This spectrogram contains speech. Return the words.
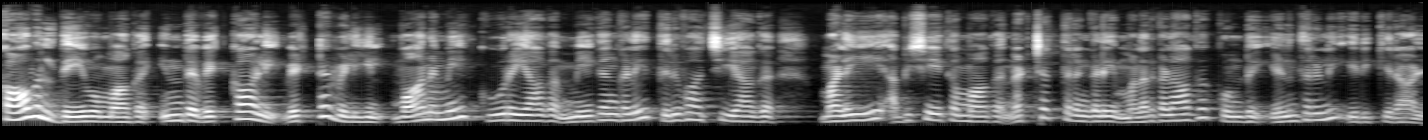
காவல் தெய்வமாக இந்த வெக்காளி வெட்ட வெளியில் வானமே கூரையாக மேகங்களே திருவாச்சியாக மலையே அபிஷேகமாக நட்சத்திரங்களே மலர்களாக கொண்டு எழுந்தருளி இருக்கிறாள்.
